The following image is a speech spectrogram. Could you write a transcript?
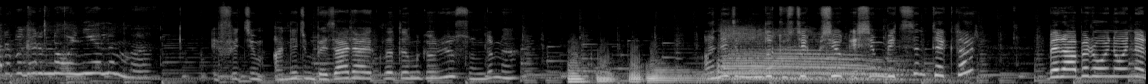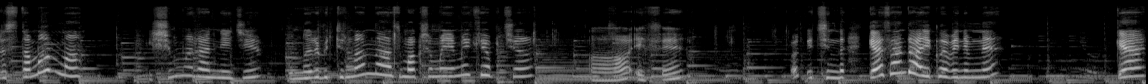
arabalarımla oynayalım mı? Efe'cim anneciğim bezelye ayıkladığımı görüyorsun değil mi? Anneciğim işim bitsin tekrar. Beraber oyun oynarız tamam mı? İşim var anneciğim. Bunları bitirmem lazım. Akşama yemek yapacağım. Aa Efe. Bak içinde. Gel sen de ayıkla benimle. Gel.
